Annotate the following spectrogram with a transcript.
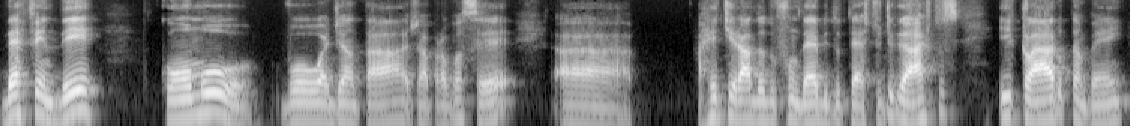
defender, como vou adiantar já para você, a, a, retirada do Fundeb do teste de gastos e, claro, também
